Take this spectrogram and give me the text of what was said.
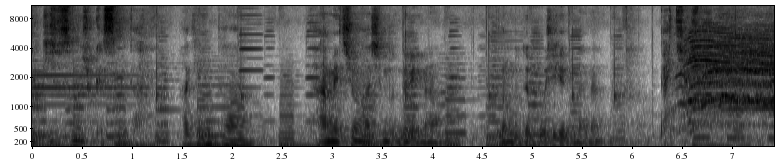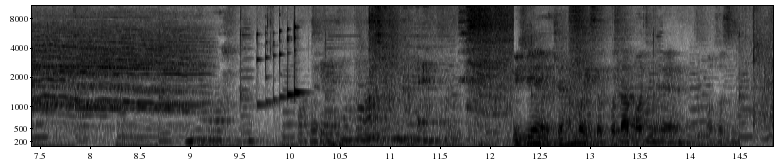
느끼셨으면 좋겠습니다. 하기 인턴 다음에 지원하신 분들이나 그런 분들 보시게 된다면 파이팅! 어떻게 성공하셨나요? 의심의 연출 한 번 있었고 나머지는 없었습니다.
